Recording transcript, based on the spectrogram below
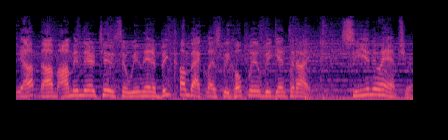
Yep, I'm, I'm in there too. So we made a big comeback last week. Hopefully it'll begin tonight. See you, in New Hampshire.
